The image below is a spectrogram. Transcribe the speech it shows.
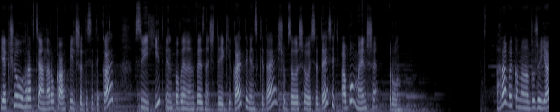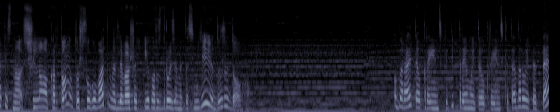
Якщо у гравця на руках більше 10 карт, в свій хід він повинен визначити, які карти він скидає, щоб залишилося 10 або менше рун. Гра виконана дуже якісно з щільного картону, тож слугуватиме для ваших ігор з друзями та сім'єю дуже довго. Обирайте українське, підтримуйте українське та даруйте те,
